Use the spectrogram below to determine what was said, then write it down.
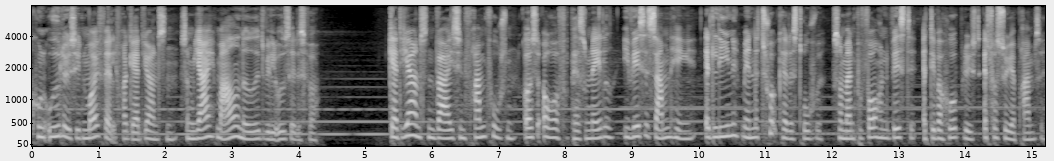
kunne udløse et møgfald fra Gert Jørgensen, som jeg meget nødigt ville udsættes for. Gert Jørgensen var i sin fremfusen også over for personalet i visse sammenhænge at ligne med en naturkatastrofe, som man på forhånd vidste, at det var håbløst at forsøge at bremse.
